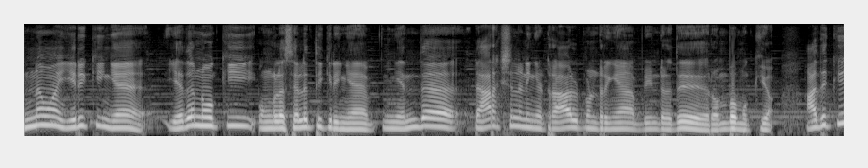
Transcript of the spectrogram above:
என்னவா இருக்கீங்க எதை நோக்கி உங்களை செலுத்திக்கிறீங்க நீங்கள் எந்த டேரக்ஷனில் நீங்கள் ட்ராவல் பண்ணுறீங்க அப்படின்றது ரொம்ப முக்கியம். அதுக்கு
